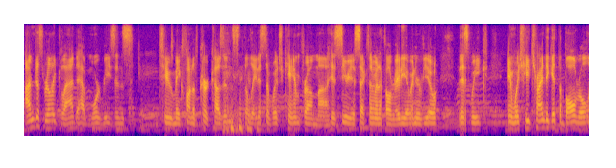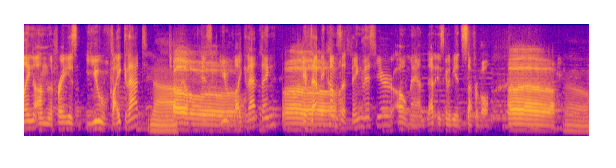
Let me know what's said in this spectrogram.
I'm just really glad to have more reasons to make fun of Kirk Cousins. the latest of which came from uh, his Sirius XM NFL radio interview this week, in which he tried to get the ball rolling on the phrase "you like that." Nah. Oh. His "you like that" thing. uh, If that becomes a thing this year, oh man, that is going to be insufferable. uh, Oh.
